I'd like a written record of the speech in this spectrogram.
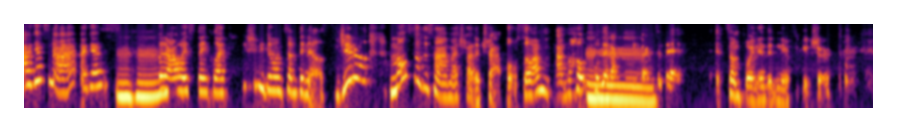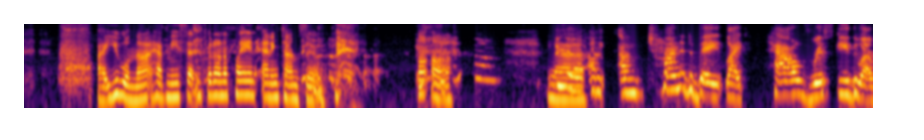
I guess not. I guess, mm-hmm. but I always think like you should be doing something else. Generally, most of the time I try to travel, so I'm I'm hopeful mm. that I can get back mm. to that at some point in the near future. uh, you will not have me setting foot on a plane anytime soon. uh-uh. Yeah. yeah. I'm I'm trying to debate like how risky do I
